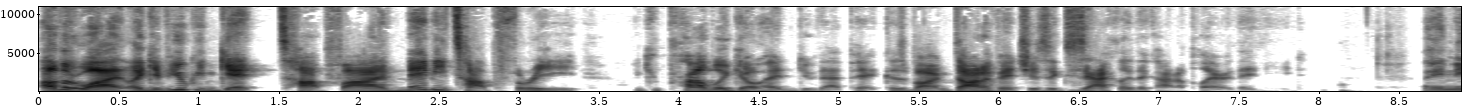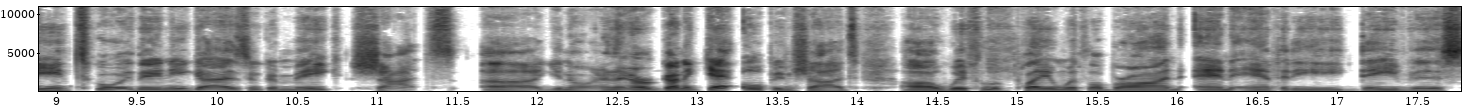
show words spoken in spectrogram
Otherwise, like if you can get top five, maybe top three, you could probably go ahead and do that pick because Bogdanovich is exactly the kind of player they need. They need score. They need guys who can make shots. Uh, you know, and are gonna get open shots. Uh, with playing with LeBron and Anthony Davis.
